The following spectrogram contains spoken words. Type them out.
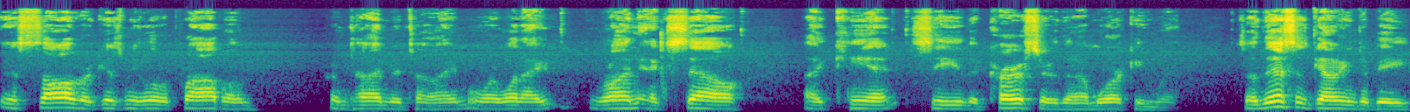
this solver gives me a little problem from time to time, or when I run Excel, I can't see the cursor that I'm working with. So this is going to be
